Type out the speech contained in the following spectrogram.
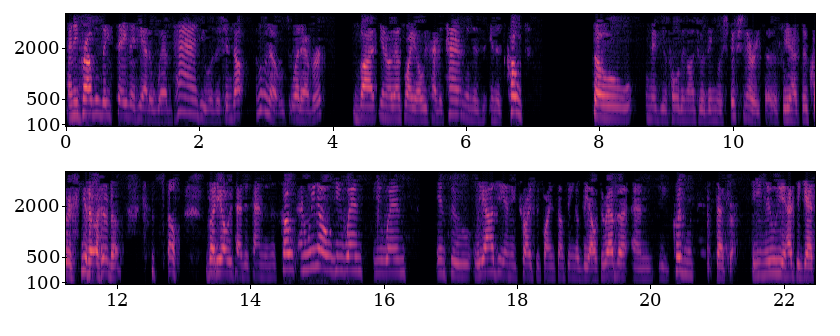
And he probably say that he had a webbed hand, he was a shinda, who knows, whatever. But, you know, that's why he always had his hand in his, in his coat. So maybe he was holding on to his English dictionary, so if he had to quit, you know, I don't know. so, but he always had his hand in his coat. And we know he went, he went into Liadi and he tried to find something of the Alter and he couldn't, etc. He knew he had to get,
